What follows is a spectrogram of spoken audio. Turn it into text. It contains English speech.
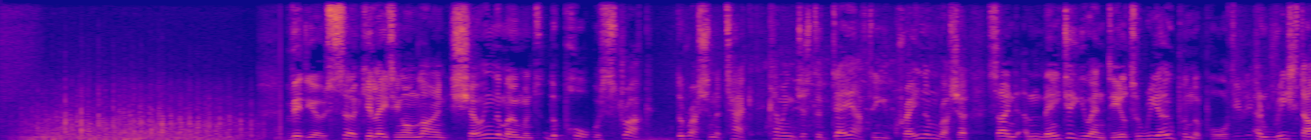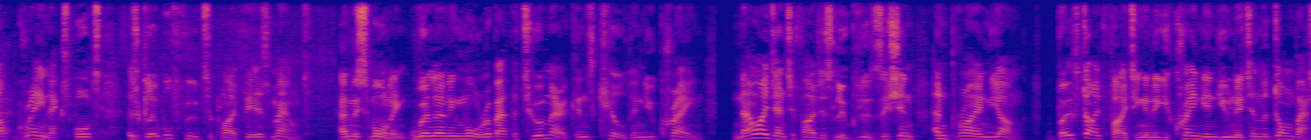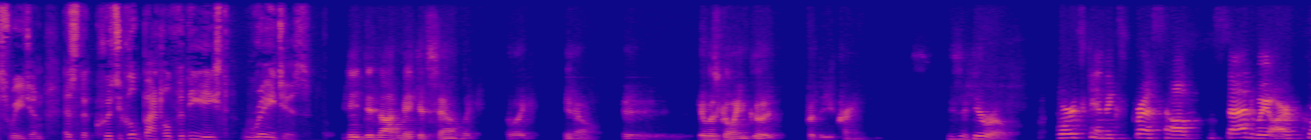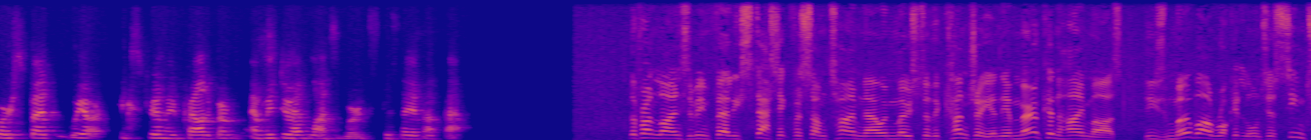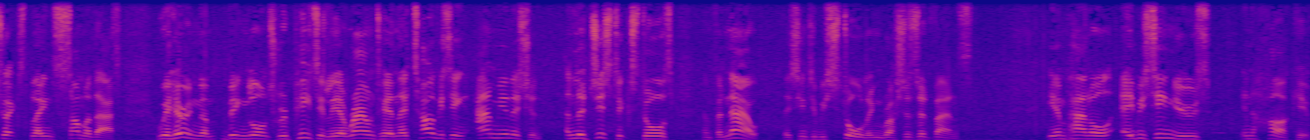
Videos circulating online showing the moment the port was struck. The Russian attack coming just a day after Ukraine and Russia signed a major UN deal to reopen the port and restart grain exports as global food supply fears mount. And this morning, we're learning more about the two Americans killed in Ukraine, now identified as Luke Lucyszyn and Brian Young. Both died fighting in a Ukrainian unit in the Donbass region as the critical battle for the East rages. He did not make it sound like, like you know, it was going good for the Ukrainians. He's a hero. Words can't express how sad we are, of course, but we are extremely proud of him, and we do have lots of words to say about that. The front lines have been fairly static for some time now in most of the country, and the American HIMARS, these mobile rocket launchers, seem to explain some of that. We're hearing them being launched repeatedly around here, and they're targeting ammunition and logistics stores, and for now, they seem to be stalling Russia's advance. Ian Pannell, ABC News in Kharkiv.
